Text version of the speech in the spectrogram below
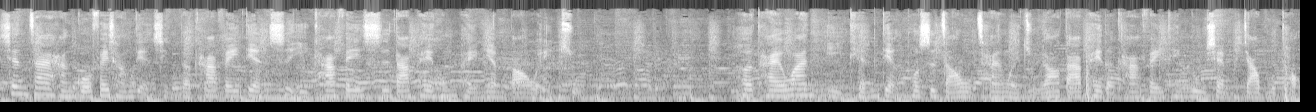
现在韩国非常典型的咖啡店是以咖啡师搭配烘焙面包为主，和台湾以甜点或是早午餐为主要搭配的咖啡厅路线比较不同。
